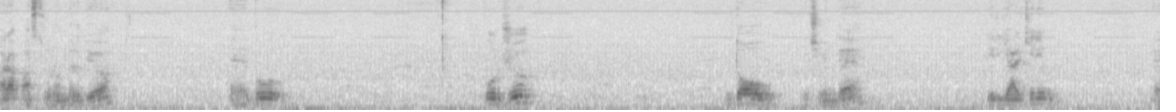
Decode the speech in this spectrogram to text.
Arap astronomları diyor. e, bu burcu doğu biçiminde bir yelkenin e,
